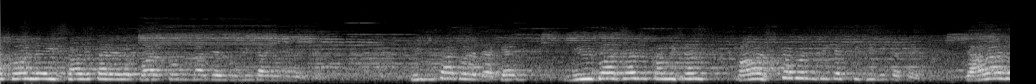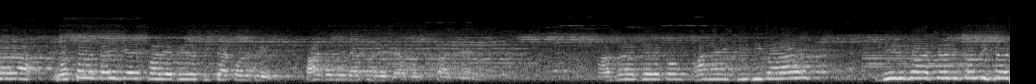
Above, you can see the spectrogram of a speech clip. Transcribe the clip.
এখন এই সরকারের বরকন্দাদের ভূমিকায় নেমেছে চিন্তা করে দেখেন, নির্বাচন কমিশন স্বরাষ্ট্রমন্ত্রীকে চিঠি লিখেছে। যারা যারা সতেরো পরে বিরোধিতা করবে তাদের ব্যাপারে ব্যবস্থা নেন। আমরা যেরকম থানায় জিডি করাই, নির্বাচন কমিশন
